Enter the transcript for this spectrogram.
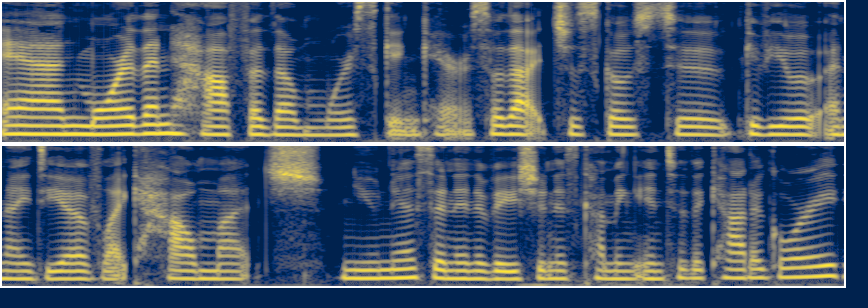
And more than half of them were skincare. So that just goes to give you an idea of like how much newness and innovation is coming into the category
